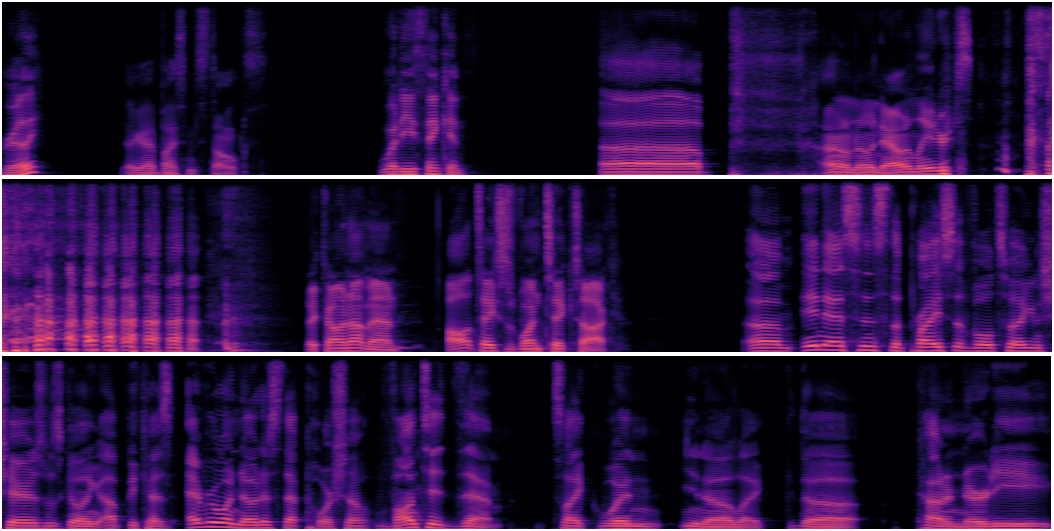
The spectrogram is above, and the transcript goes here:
really? I gotta buy some stonks. What are you thinking? Uh, pff, I don't know. Now and later's. they're coming up, man. All it takes is one TikTok. Um, in essence, the price of Volkswagen shares was going up because everyone noticed that Porsche vaunted them. It's like when, you know, like the kind of nerdy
